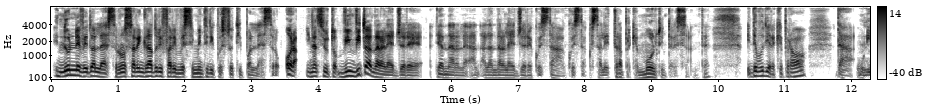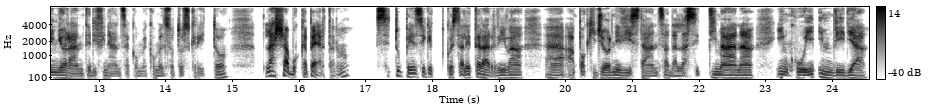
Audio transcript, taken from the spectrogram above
e non ne vedo all'estero, non sarei in grado di fare investimenti di questo tipo all'estero. Ora, innanzitutto vi invito ad andare a leggere, andare, ad andare a leggere questa, questa, questa lettera perché è molto interessante e devo dire che però da un ignorante di finanza come, come il sottoscritto lascia a bocca aperta, no? Se tu pensi che questa lettera arriva eh, a pochi giorni di distanza dalla settimana in cui Nvidia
